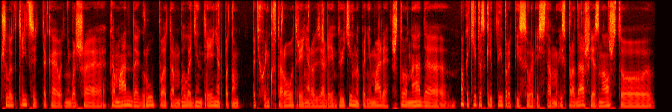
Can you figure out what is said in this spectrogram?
человек 30, такая вот небольшая команда, группа, там был один тренер, потом потихоньку второго тренера взяли, интуитивно понимали, что надо, ну, какие-то скрипты прописывались, там, из продаж я знал, что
